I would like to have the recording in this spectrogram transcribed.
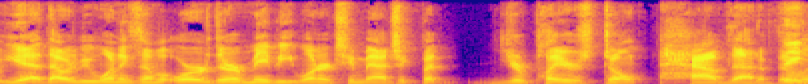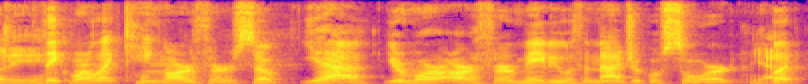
yeah, that would be one example. Or there may be one or two magic, but your players don't have that ability. Think, think more like King Arthur. So, yeah, you're more Arthur, maybe with a magical sword, Yeah. but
